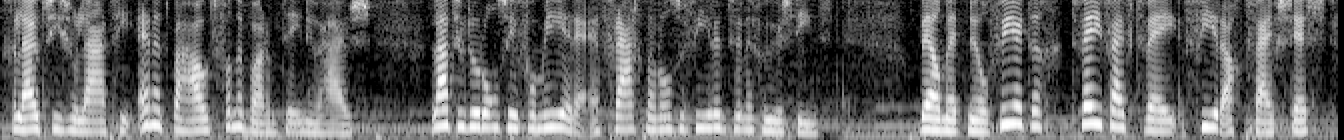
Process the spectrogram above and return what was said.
geluidsisolatie en het behoud van de warmte in uw huis. Laat u door ons informeren en vraag naar onze 24-uursdienst. Bel met 040 252 4856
